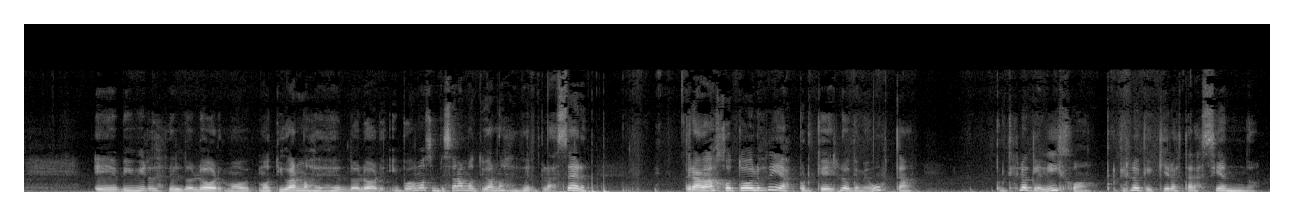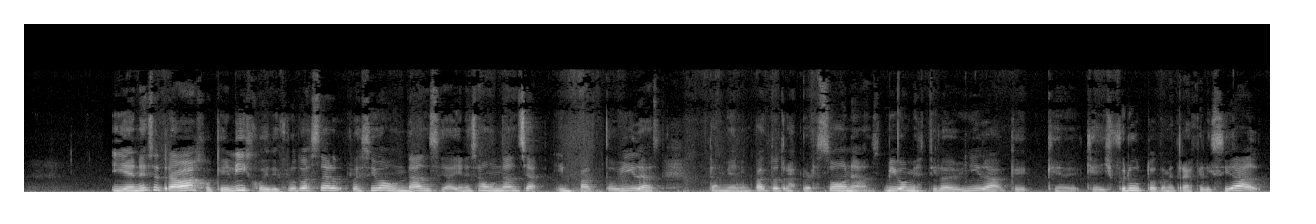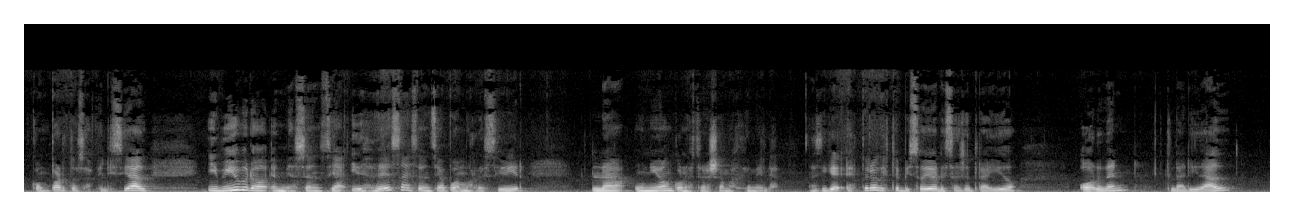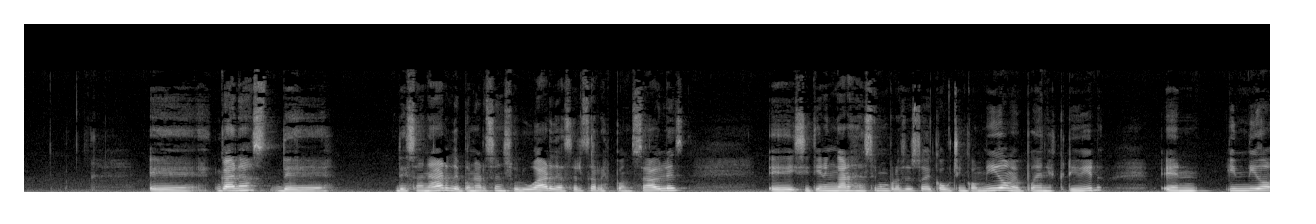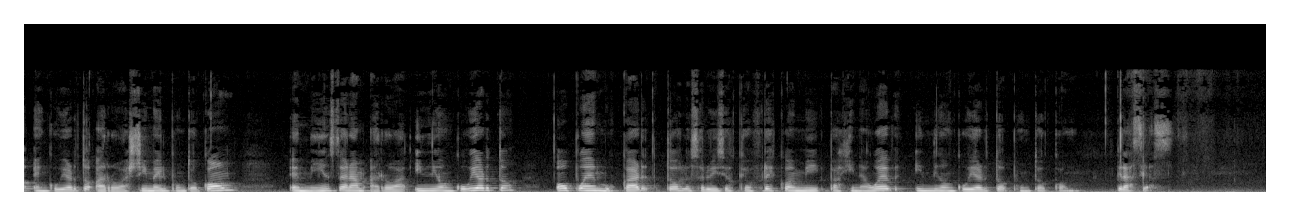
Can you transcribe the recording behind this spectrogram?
eh, vivir desde el dolor, motivarnos desde el dolor. Y podemos empezar a motivarnos desde el placer trabajo todos los días porque es lo que me gusta, porque es lo que elijo, porque es lo que quiero estar haciendo. Y en ese trabajo que elijo y disfruto hacer, recibo abundancia y en esa abundancia impacto vidas, también impacto otras personas, vivo mi estilo de vida que, que, que disfruto, que me trae felicidad, comparto esa felicidad y vibro en mi esencia y desde esa esencia podemos recibir la unión con nuestra llama gemela. Así que espero que este episodio les haya traído orden, claridad, eh, ganas de, sanar, de ponerse en su lugar, de hacerse responsables. Eh, y si tienen ganas de hacer un proceso de coaching conmigo, me pueden escribir en indioencubierto.gmail.com, en mi Instagram arroba indioencubierto o pueden buscar todos los servicios que ofrezco en mi página web indioencubierto.com. Gracias.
